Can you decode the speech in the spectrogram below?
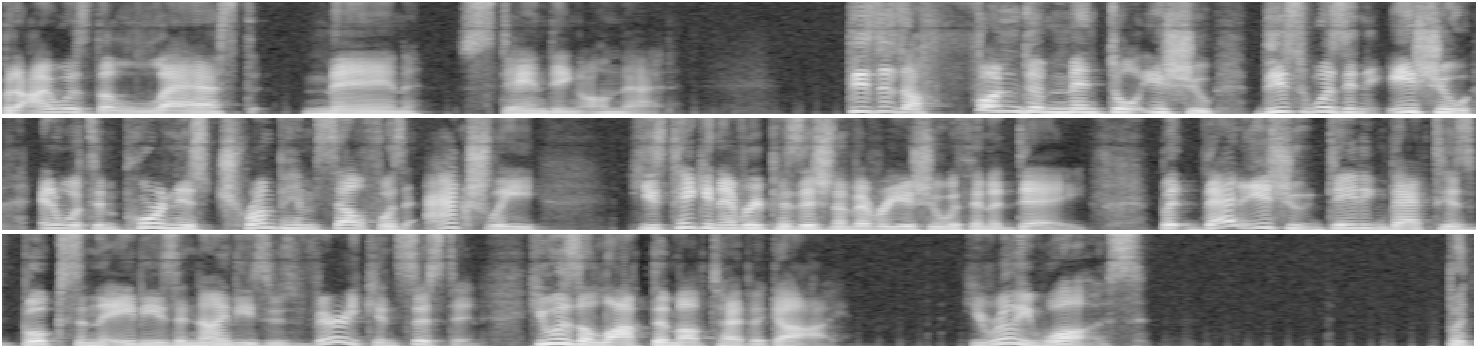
But I was the last man standing on that. This is a fundamental issue. This was an issue. And what's important is Trump himself was actually He's taken every position of every issue within a day. But that issue, dating back to his books in the 80s and 90s, was very consistent. He was a lock them up type of guy. He really was. But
